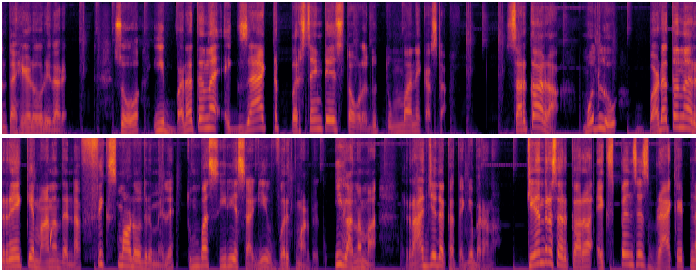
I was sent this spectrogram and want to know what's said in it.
ಅಂತ ಹೇಳೋರು ಇದ್ದಾರೆ ಸೊ ಈ ಬಡತನ ಎಕ್ಸಾಕ್ಟ್ ಪರ್ಸೆಂಟೇಜ್ ತಗೊಳ್ಳೋದು ತುಂಬಾ ಕಷ್ಟ. ಸರ್ಕಾರ ಮೊದಲು ಬಡತನ ರೇಖೆ ಮಾನದಂಡ ಫಿಕ್ಸ್ ಮಾಡೋದ್ರ ಮೇಲೆ ತುಂಬ ಸೀರಿಯಸ್ ಆಗಿ ವರ್ಕ್ ಮಾಡಬೇಕು. ಈಗ ನಮ್ಮ ರಾಜ್ಯದ ಕತೆಗೆ ಬರೋಣ. ಕೇಂದ್ರ ಸರ್ಕಾರ ಎಕ್ಸ್ಪೆನ್ಸಸ್ ಬ್ರ್ಯಾಕೆಟ್ನ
